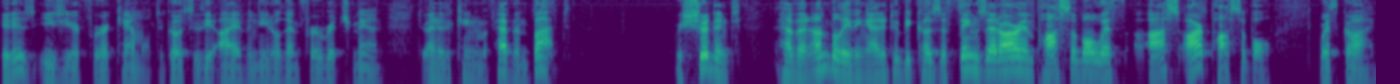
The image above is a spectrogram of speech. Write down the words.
it is easier for a camel to go through the eye of a needle than for a rich man to enter the kingdom of heaven. But we shouldn't have an unbelieving attitude because the things that are impossible with us are possible with God.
